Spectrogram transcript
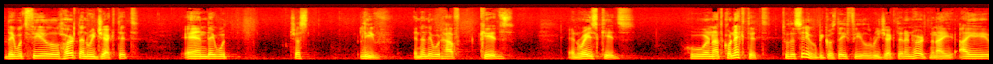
they would feel hurt and rejected, and they would just leave and then they would have kids and raise kids who were not connected to the synagogue because they feel rejected and hurt. And I, I,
